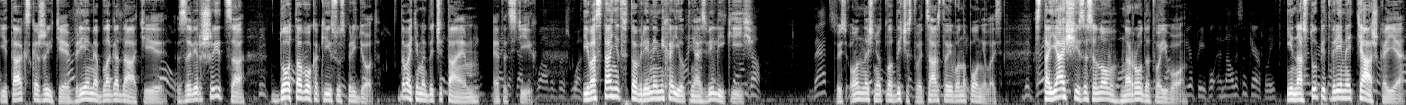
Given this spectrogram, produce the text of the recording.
Итак, скажите, время благодати завершится до того, как Иисус придет. Давайте мы дочитаем этот стих. «И восстанет в то время Михаил, князь великий». То есть он начнет владычествовать, царство его наполнилось. «Стоящий за сынов народа твоего». «И наступит время тяжкое».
